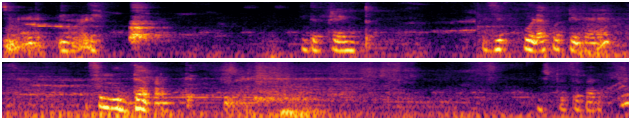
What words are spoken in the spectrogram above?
ಚೆನ್ನಾಗಿದೆ. ನೋಡಿ. ಇದು ಫ್ರಂಟ್. ಜಿಪ್ ಕೂಡ ಕೊಟ್ಟಿದ್ದಾರೆ. ಫುಲ್ ಉದ್ದ ಬರುತ್ತೆ. ಇಷ್ಟುದ್ದ ಬರುತ್ತೆ.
